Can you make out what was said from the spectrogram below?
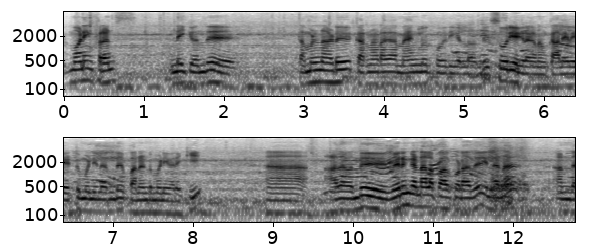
குட் மார்னிங் ஃப்ரெண்ட்ஸ் இன்னைக்கு வந்து தமிழ்நாடு கர்நாடகா மேங்களூர் பகுதிகளில் வந்து சூரிய கிரகணம் காலையில் எட்டு மணிலேருந்து பன்னெண்டு மணி வரைக்கும். அதை வந்து வெறுங்கண்ணால் பார்க்கக்கூடாது இல்லைன்னா அந்த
